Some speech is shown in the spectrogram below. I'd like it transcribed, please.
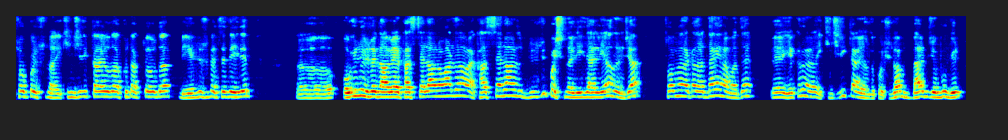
son koşusunda ikincilikte ayrıldı Kudak'ta orada 100 metredeydi. E, o gün üzerinde abi Castellano vardı ama Castellano düzlük başında liderliği alınca sonlara kadar dayanamadı ve yakın arada ikincilikle ayrıldı koşudan. Bence bugün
